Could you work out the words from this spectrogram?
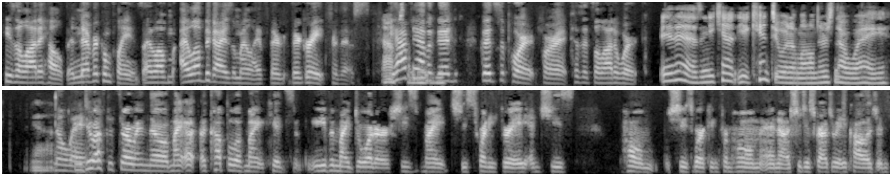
he's a lot of help and never complains. I love I love the guys in my life. They're they're great for this. You have to have a good good support for it because it's a lot of work. it is. And you can't, you can't do it alone. There's no way. Yeah. No way. I do have to throw in though my a, a couple of my kids, even my daughter. She's my she's 23 and she's home. She's working from home and uh, she just graduated college and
